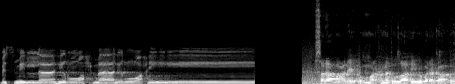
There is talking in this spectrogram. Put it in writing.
بسم الله الرحمن الرحيم. السلام عليكم ورحمة الله وبركاته.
